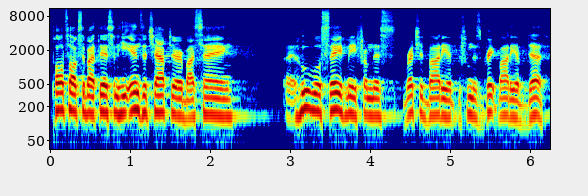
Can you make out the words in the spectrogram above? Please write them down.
Paul talks about this, and he ends the chapter by saying, uh, Who will save me from this wretched body, of, from this great body of death?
